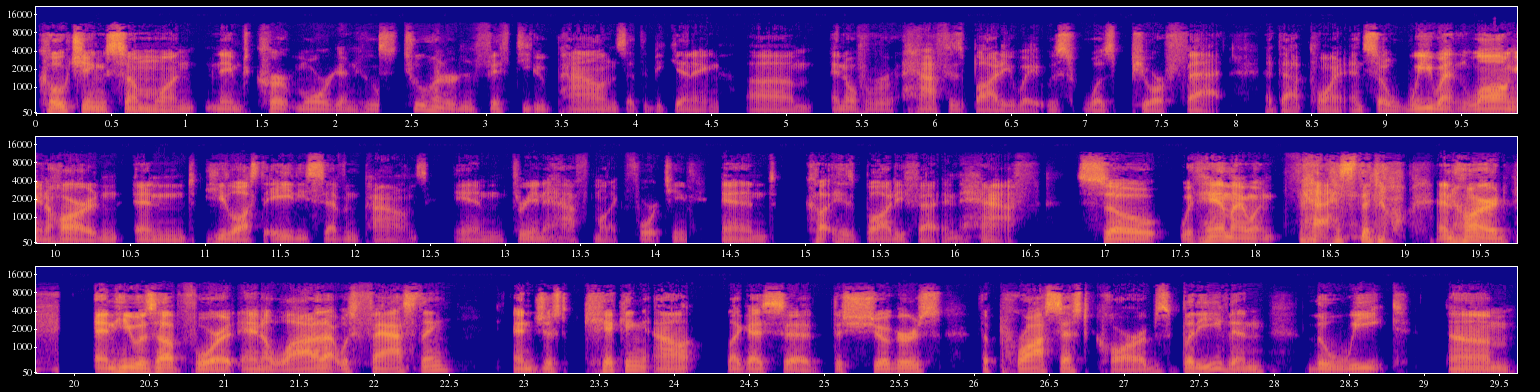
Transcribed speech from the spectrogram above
coaching someone named Kurt Morgan, who's 252 pounds at the beginning, um, and over half his body weight was was pure fat at that point. And so we went long and hard, and, and he lost 87 pounds in three and a half like 14, and cut his body fat in half. So with him, I went fast and, and hard, and he was up for it. And a lot of that was fasting and just kicking out, like I said, the sugars, the processed carbs, but even the wheat, um,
